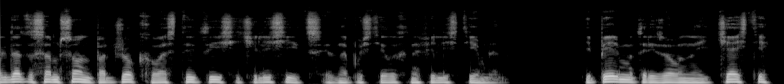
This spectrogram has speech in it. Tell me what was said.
Когда-то Самсон поджег хвосты тысячи лисиц и напустил их на филистимлян. Теперь моторизованные части,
